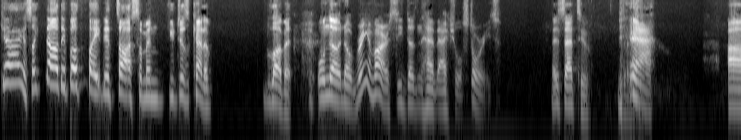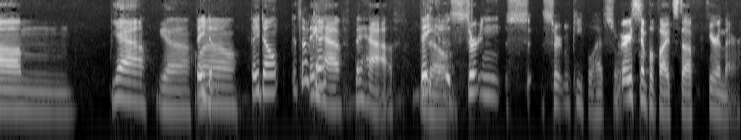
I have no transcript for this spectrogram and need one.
guy? It's like, no, they both fight and it's awesome, and you just kind of love it. Well, no, no. Ring of Honor see doesn't have actual stories. It's that too. Yeah, Um, yeah, yeah. They don't. they don't. It's okay. They have. They have. They you know. certain c- certain people have stories. very simplified stuff here and there.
